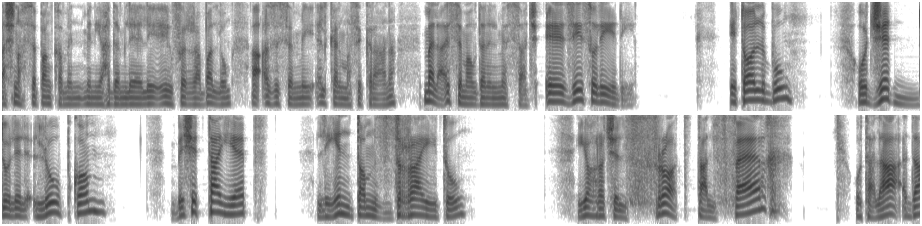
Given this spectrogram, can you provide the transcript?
għax naħseb anke min jaħdem l-għeli u fir-raba' llum aqas isemmi l-kelma sikrana. Mela, isimgħu dan il-messaġġ, Għeżież uliedi, itolbu u ġeddu lil qlubkom biex it-tajjeb li intom żrajtu, joħroġ il-frott tal-ferħ u tal-għaqda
